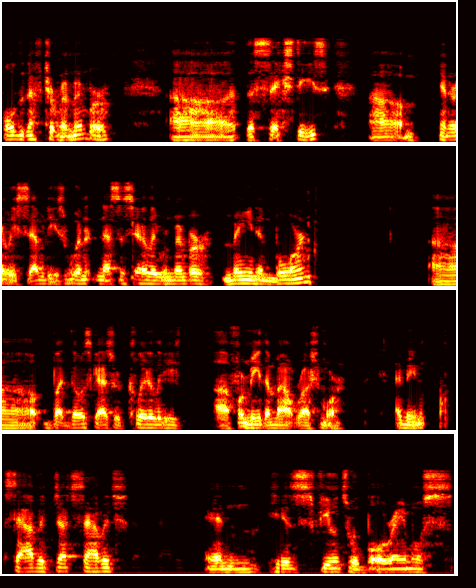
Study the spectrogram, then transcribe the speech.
old enough to remember uh, the 60s um, and early 70s wouldn't necessarily remember Mayne and Borne. Uh, but those guys were clearly, uh, for me, the Mount Rushmore. I mean, Savage, Dutch Savage, and his feuds with Bull Ramos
